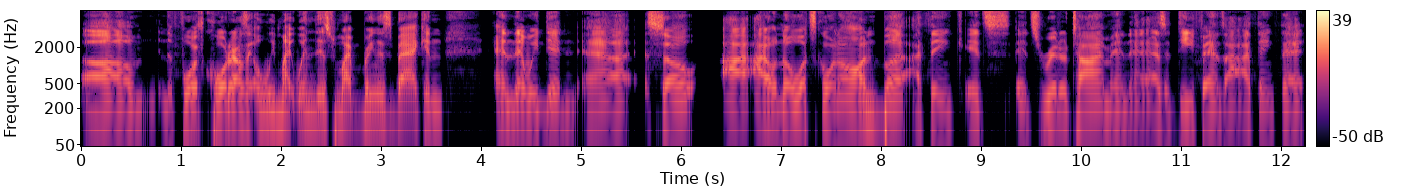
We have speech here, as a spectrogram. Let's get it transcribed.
um, the fourth quarter. I was like, oh, we might win this. We might bring this back. And and then we didn't. Uh, so I, I don't know what's going on, but I think it's it's Ridder time. And as a defense, I, I think that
